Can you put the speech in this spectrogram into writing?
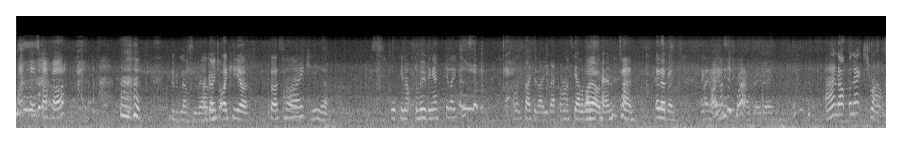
Thanks, Becca. Nobody loves you, I'm going to IKEA first time. IKEA. Walking up the moving escalators. How excited are you, Becca, on a scale of 1 I to 10? 10, 11. Okay. I, I'd say 12 maybe. And up the next round.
